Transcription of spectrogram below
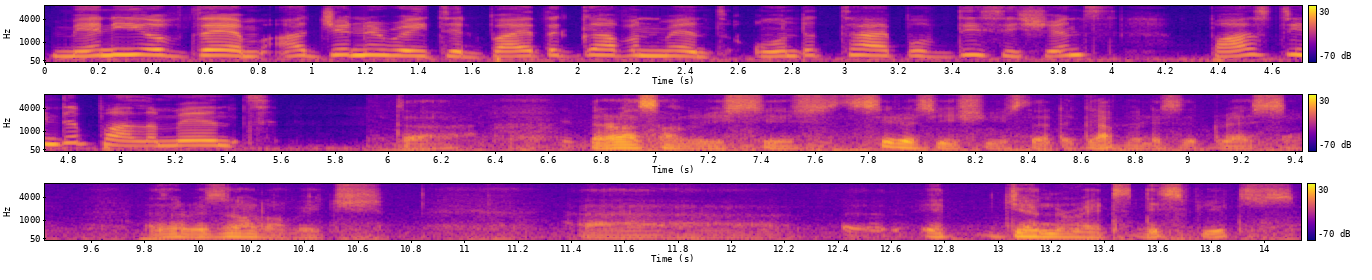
Many of them are generated by the government on the type of decisions passed in the parliament. Uh, there are some issues, serious issues that the government is addressing, as a result of which uh, it generates disputes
